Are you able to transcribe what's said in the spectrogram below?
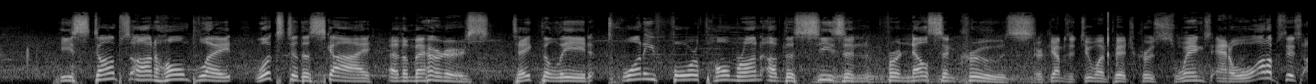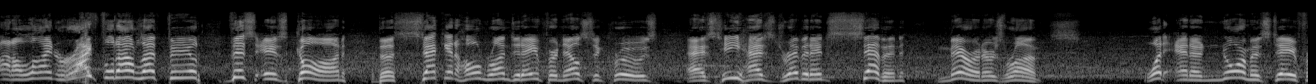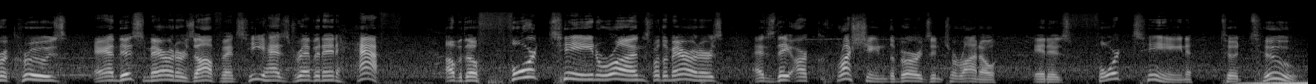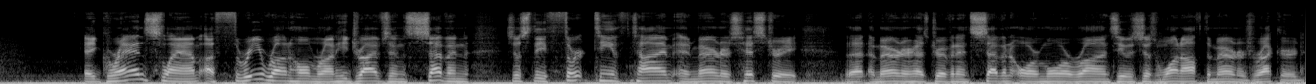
He stumps on home plate, looks to the sky, and the Mariners take the lead. 24th home run of the season for Nelson Cruz. Here comes a 2 1 pitch. Cruz swings and wallops this on a line rifled out left field. This is gone. The second home run today for Nelson Cruz as he has driven in seven Mariners runs. What an enormous day for Cruz and this Mariners offense. He has driven in half of the 14 runs for the Mariners as they are crushing the Birds in Toronto. It is 14 to 2. A grand slam, a three run home run. He drives in seven, just the 13th time in Mariners history that a Mariner has driven in seven or more runs. He was just one off the Mariners record.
